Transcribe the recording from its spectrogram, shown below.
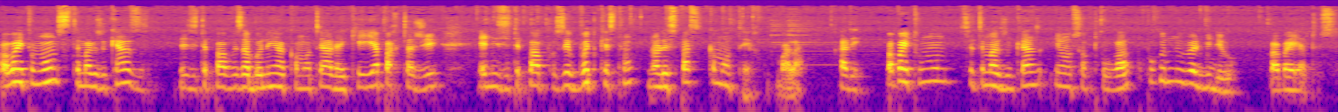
Bye bye tout le monde, c'était Max de 15. N'hésitez pas à vous abonner, à commenter, à liker et à partager. Et n'hésitez pas à poser votre question dans l'espace commentaire. Voilà. Allez, bye bye tout le monde, c'était Max de 15 et on se retrouvera pour une nouvelle vidéo. Bye bye à tous.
